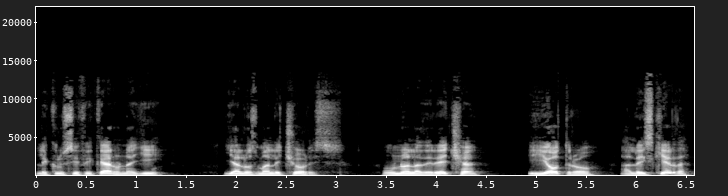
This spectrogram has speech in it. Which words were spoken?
le crucificaron allí, y a los malhechores, uno a la derecha y otro a la izquierda.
